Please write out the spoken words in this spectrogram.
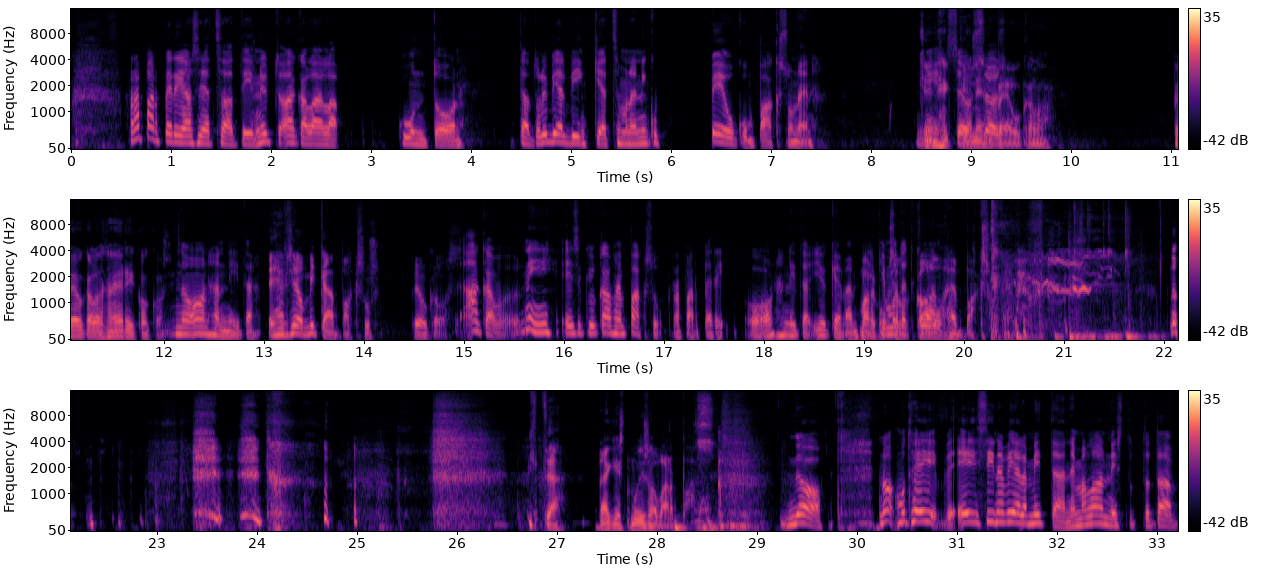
Raparperiasiat saatiin nyt aika lailla kuntoon. Täällä tuli vielä vinkki, että semmoinen niin kuin peukun paksunen. Kenen, Niin, se on- kenen se on- peukalo? Peukaloita on eri kokoisia. No onhan niitä. Eihän se ole mikään paksus peukalossa. Aika, niin, ei se kyllä kauhean paksu raparperi ole. Onhan niitä jykevämpiäkin. Markuksella on kauhean paksu peukalo. Mitä? Näkisit mun isovarpaa. Joo. No, mutta hei, ei siinä vielä mitään. En mä lannistu tota,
